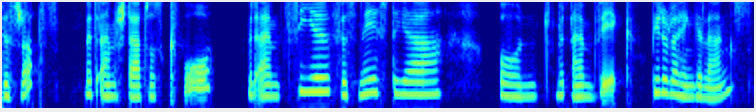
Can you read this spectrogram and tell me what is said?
des Jobs mit einem Status quo, mit einem Ziel fürs nächste Jahr und mit einem Weg, wie du dahin gelangst.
